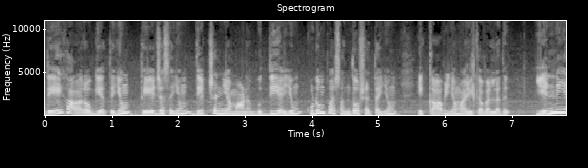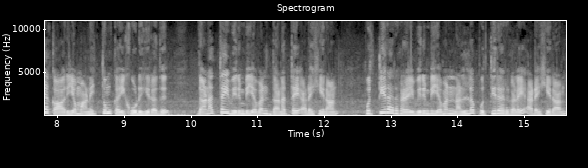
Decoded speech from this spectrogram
தேக ஆரோக்கியத்தையும் தேஜஸையும் தீட்சண்யமான புத்தியையும் குடும்ப சந்தோஷத்தையும் இக்காவியம் அழிக்கவல்லது எண்ணிய காரியம் அனைத்தும் கைகூடுகிறது. தனத்தை விரும்பியவன் தனத்தை அடைகிறான். புத்திரர்களை விரும்பியவன் நல்ல புத்திரர்களை அடைகிறான்.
